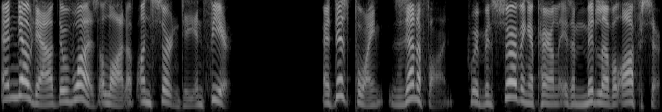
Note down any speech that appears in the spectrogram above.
and no doubt there was a lot of uncertainty and fear. At this point, Xenophon, who had been serving apparently as a mid level officer,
